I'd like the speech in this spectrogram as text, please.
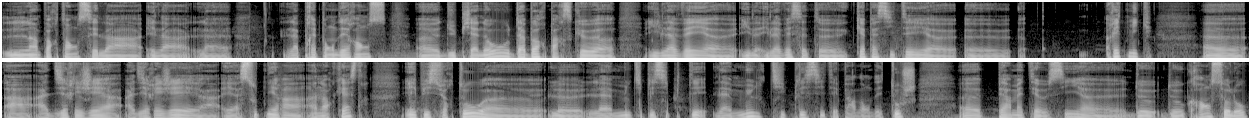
l'importance et la, et la, la, prépondérance euh, du piano. D'abord parce que il avait, il, avait cette capacité rythmique. à, diriger, à, diriger et à, soutenir un, orchestre. Et puis surtout, le, la multiplicité, des touches permettait aussi de, grands solos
